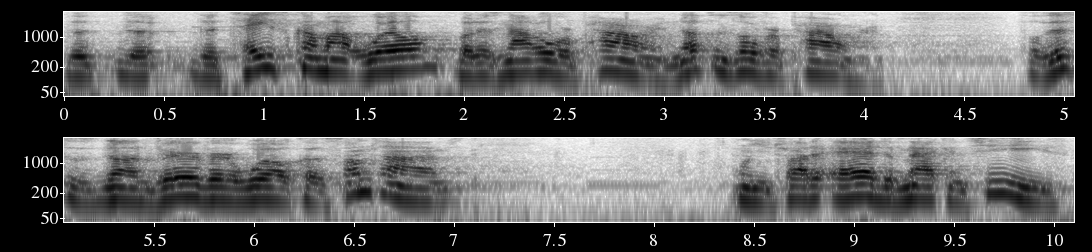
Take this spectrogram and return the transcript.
The, the, the taste come out well, but it's not overpowering. Nothing's overpowering. So this is done very, very well because sometimes when you try to add the mac and cheese,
